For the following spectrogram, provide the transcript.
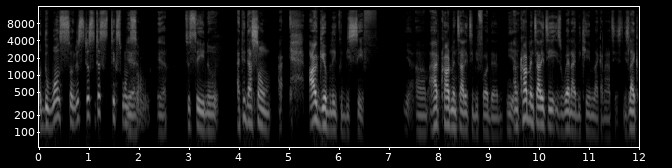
Or the one song, just just just takes one Yeah, song, yeah. to say you know, I think that song arguably could be safe. yeah, Um, I had crowd mentality before then. Yeah. And crowd mentality is when I became like an artist. It's like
